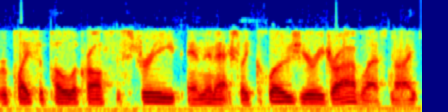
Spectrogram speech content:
replace a pole across the street, and then actually close Youree Drive last night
